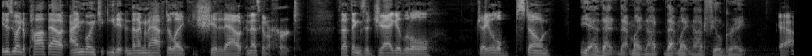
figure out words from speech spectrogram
it is going to pop out. I'm going to eat it, and then I'm going to have to like shit it out, and that's going to hurt. That thing's a jagged little, jagged little stone. Yeah, that that might not that might not feel great. Yeah,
